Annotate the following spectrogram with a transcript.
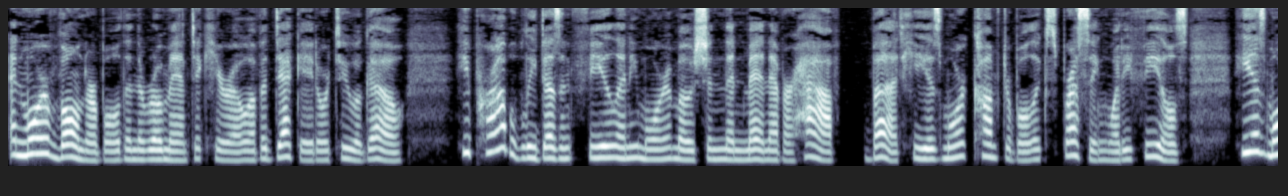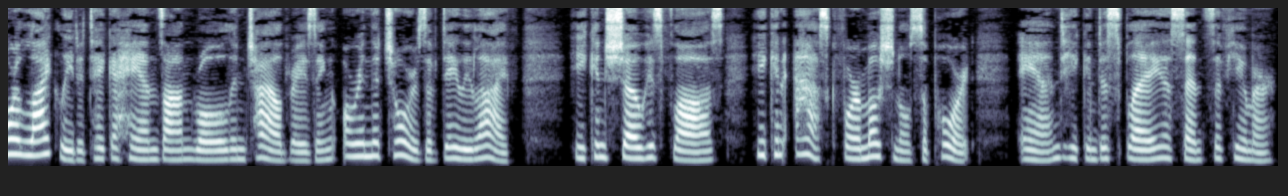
and more vulnerable than the romantic hero of a decade or two ago. He probably doesn't feel any more emotion than men ever have, but he is more comfortable expressing what he feels. He is more likely to take a hands on role in child raising or in the chores of daily life. He can show his flaws, he can ask for emotional support, and he can display a sense of humor.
